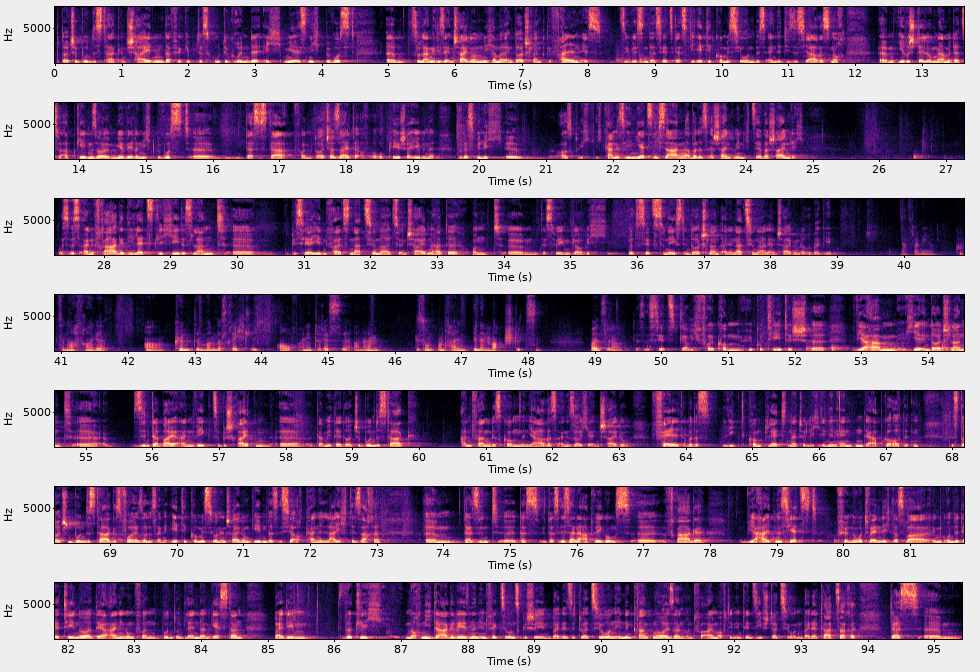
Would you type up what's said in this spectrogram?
Deutsche Bundestag entscheiden. Dafür gibt es gute Gründe. Ich, mir ist nicht bewusst, ähm, solange diese Entscheidung nicht einmal in Deutschland gefallen ist. Sie wissen, dass jetzt erst die Ethikkommission bis Ende dieses Jahres noch ähm, ihre Stellungnahme dazu abgeben soll. Mir wäre nicht bewusst, äh, dass es da von deutscher Seite auf europäischer Ebene, aber das will ich äh, aus, ich, ich kann es Ihnen jetzt nicht sagen, aber das erscheint mir nicht sehr wahrscheinlich. Das ist eine Frage, die letztlich jedes Land äh, bisher jedenfalls national zu entscheiden hatte. Und ähm, deswegen, glaube ich, wird es jetzt zunächst in Deutschland eine nationale Entscheidung darüber geben. Nachfrage, ja. Kurze Nachfrage. Äh, könnte man das rechtlich auf ein Interesse an einem gesunden und heilen Binnenmarkt stützen? Weiß, ja. Das ist jetzt, glaube ich, vollkommen hypothetisch. Äh, wir haben hier in Deutschland äh, sind dabei, einen Weg zu beschreiten, äh, damit der Deutsche Bundestag Anfang des kommenden Jahres eine solche Entscheidung fällt. Aber das liegt komplett natürlich in den Händen der Abgeordneten des Deutschen Bundestages. Vorher soll es eine Ethikkommission Entscheidung geben. Das ist ja auch keine leichte Sache. Ähm, da sind, das, das ist eine Abwägungsfrage. Wir halten es jetzt für notwendig, das war im Grunde der Tenor der Einigung von Bund und Ländern gestern, bei dem wirklich noch nie dagewesenen Infektionsgeschehen, bei der Situation in den Krankenhäusern und vor allem auf den Intensivstationen, bei der Tatsache, dass ähm,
